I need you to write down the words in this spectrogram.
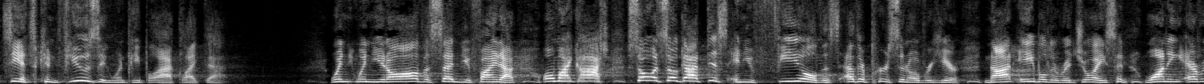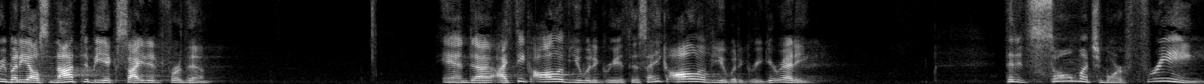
See, it's confusing when people act like that. When, when you know all of a sudden you find out, oh my gosh, so and so got this, and you feel this other person over here not able to rejoice and wanting everybody else not to be excited for them. And uh, I think all of you would agree with this. I think all of you would agree. Get ready. That it's so much more freeing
